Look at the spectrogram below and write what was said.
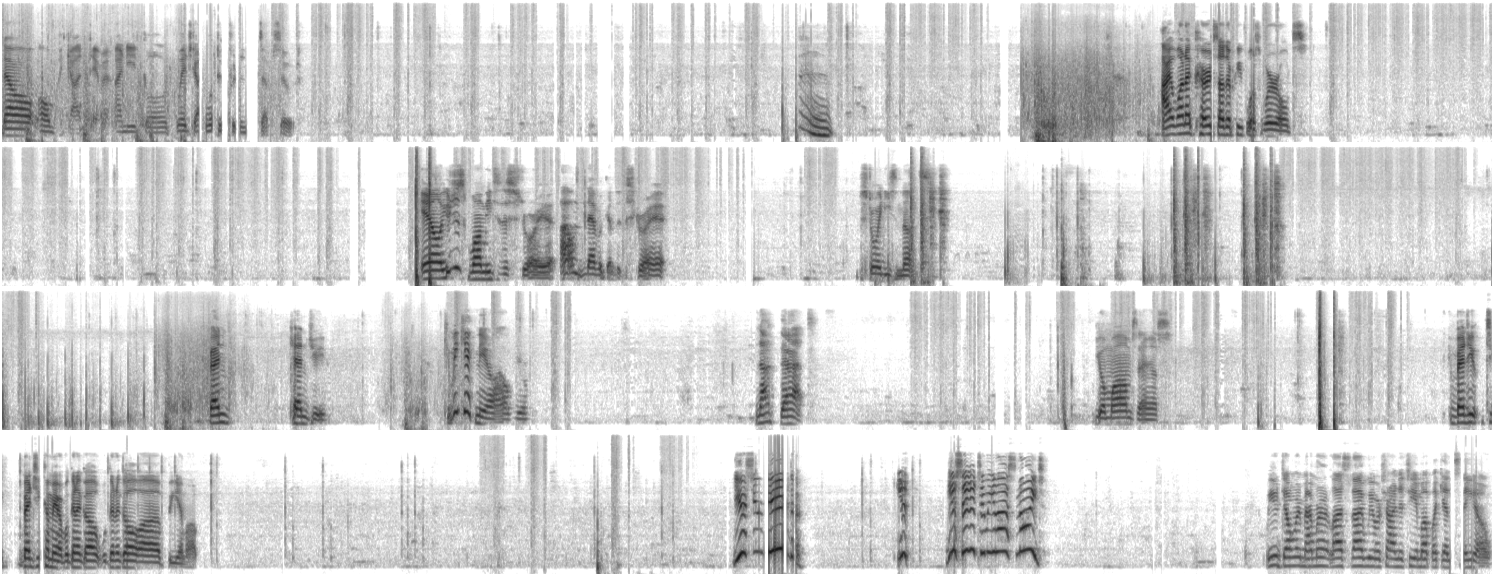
Now, oh my god damn it, I need gold, which I will do for the next episode. I want to curse other people's worlds. You know, you just want me to destroy it. I'm never gonna destroy it. Destroy these nuts. Ben Kenji. Can we kick Neo out of here? Not that. Your mom's ass. Benji, Benji, come here. We're gonna go. We're gonna go. Uh, beat him up. Yes, you did. You, you said it to me last night. You don't remember last night we were trying to team up against Neo.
